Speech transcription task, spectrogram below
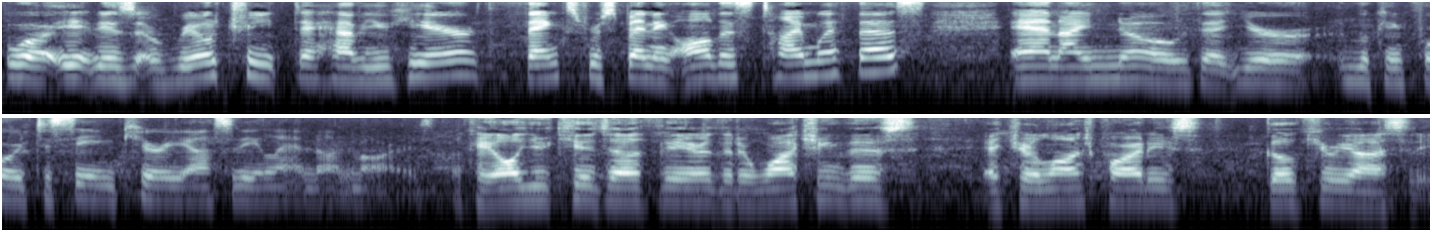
Well, it is a real treat to have you here. Thanks for spending all this time with us. And I know that you're looking forward to seeing Curiosity land on Mars. Okay, all you kids out there that are watching this at your launch parties, go Curiosity.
